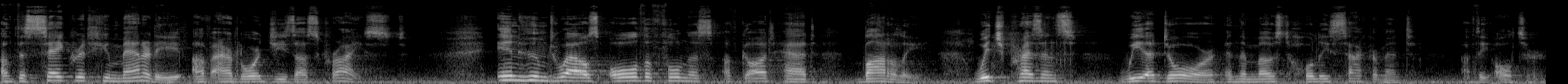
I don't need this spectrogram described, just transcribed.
of the sacred humanity of our Lord Jesus Christ, in whom dwells all the fullness of Godhead bodily, which presence we adore in the most holy sacrament of the altar.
